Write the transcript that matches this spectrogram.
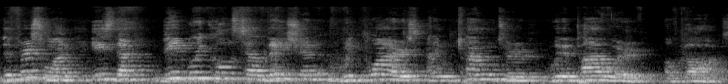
The first one is that biblical salvation requires an encounter with the power of God.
